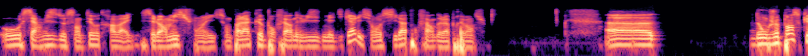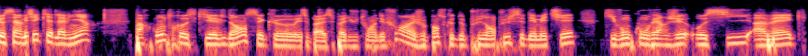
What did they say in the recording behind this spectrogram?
aux services de santé au travail. C'est leur mission. Ils sont pas là que pour faire des visites médicales, ils sont aussi là pour faire de la prévention. Euh, donc je pense que c'est un métier qui a de l'avenir. Par contre, ce qui est évident, c'est que, et c'est pas, pas du tout un défaut, hein, je pense que de plus en plus, c'est des métiers qui vont converger aussi avec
